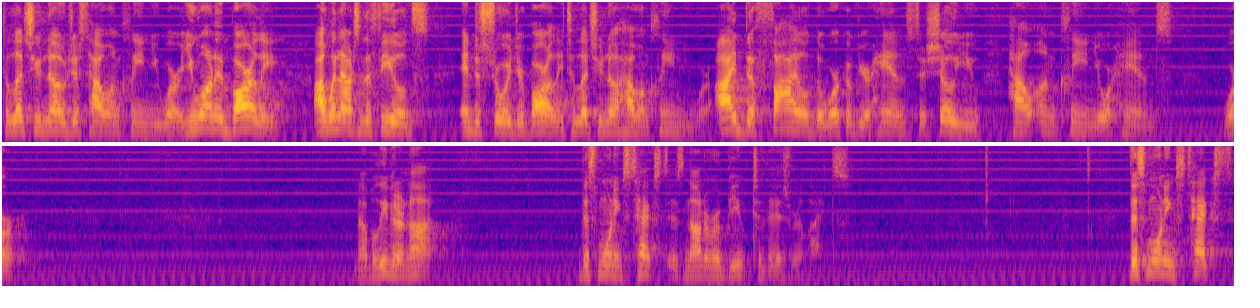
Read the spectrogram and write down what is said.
to let you know just how unclean you were. You wanted barley, I went out to the fields and destroyed your barley to let you know how unclean you were. I defiled the work of your hands to show you how unclean your hands were. Now, believe it or not, this morning's text is not a rebuke to the Israelites. This morning's text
